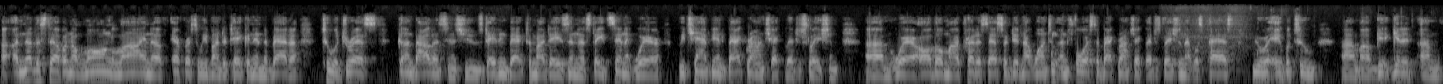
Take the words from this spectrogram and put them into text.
uh, another step in a long line of efforts that we've undertaken in Nevada to address gun violence issues, dating back to my days in the state senate, where we championed background check legislation. Um, where although my predecessor did not want to enforce the background check legislation that was passed, we were able to um, uh, get, get, it um,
